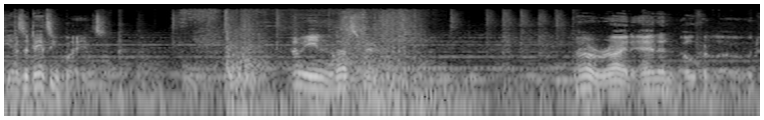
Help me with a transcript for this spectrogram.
He has a Dancing Blades. I mean, that's fair. Alright, and an Overload.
